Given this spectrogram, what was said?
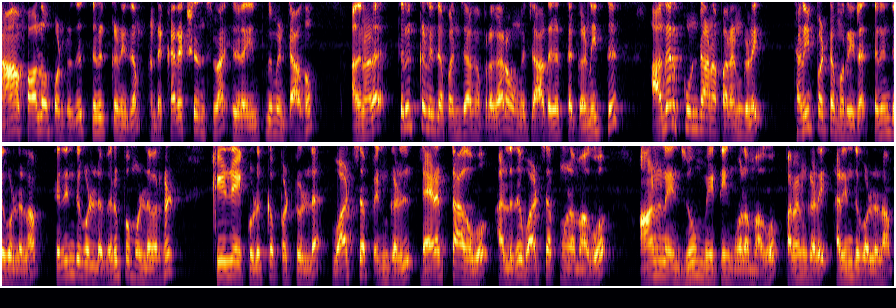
நான் ஃபாலோ பண்ணுறது திருக்கணிதம். அந்த கரெக்ஷன்ஸ்லாம் இதில் இம்ப்ளிமெண்ட் ஆகும். அதனால் திருக்கணித பஞ்சாங்கம் பிரகாரம் உங்கள் ஜாதகத்தை கணித்து அதற்குண்டான பலன்களை தனிப்பட்ட முறையில் தெரிந்து கொள்ளலாம். தெரிந்து கொள்ள விருப்பமுள்ளவர்கள் கீழே கொடுக்கப்பட்டுள்ள வாட்ஸ்அப் எண்களில் டைரக்டாகவோ அல்லது வாட்ஸ்அப் மூலமாகவோ ஆன்லைன் ஜூம் மீட்டிங் மூலமாகவோ பலன்களை அறிந்து கொள்ளலாம்.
